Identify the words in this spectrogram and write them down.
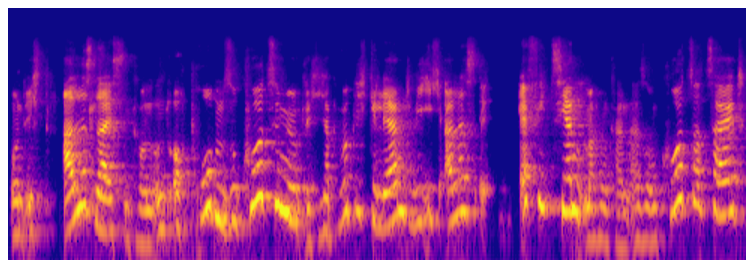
Und ich alles leisten kann. Und auch Proben so kurz wie möglich. Ich habe wirklich gelernt, wie ich alles effizient machen kann. Also in kurzer Zeit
